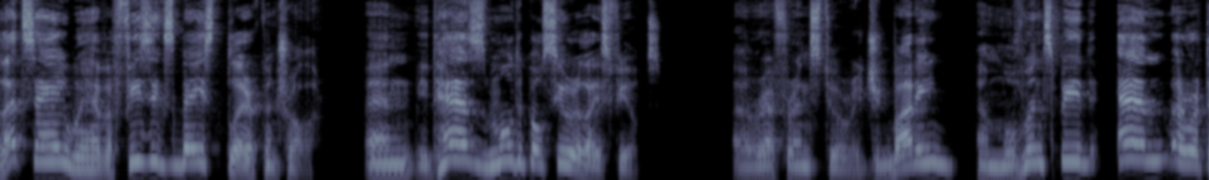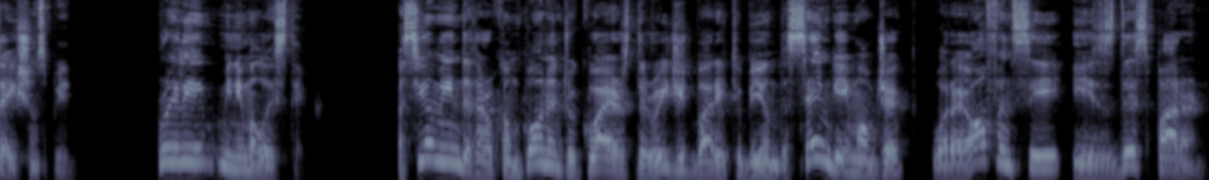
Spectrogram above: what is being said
Let's say we have a physics-based player controller, and it has multiple serialized fields, a reference to a rigid body, a movement speed, and a rotation speed. Really minimalistic. Assuming that our component requires the rigid body to be on the same game object, what I often see is this pattern.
